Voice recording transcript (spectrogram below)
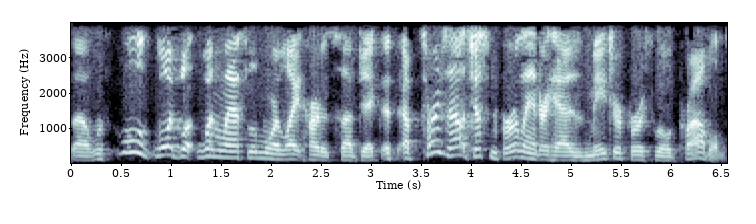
Uh, with we'll, one, one last little more lighthearted subject. It, it turns out Justin Verlander has major first world problems.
